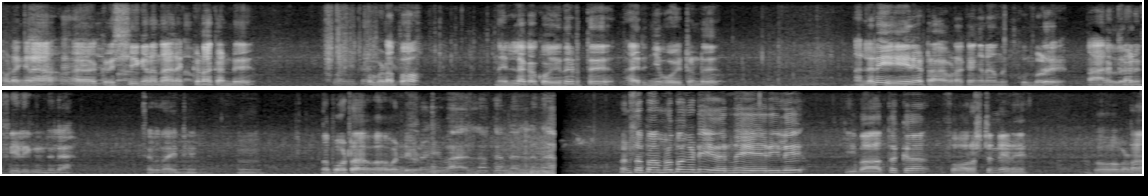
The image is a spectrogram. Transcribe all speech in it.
അവിടെ ഇങ്ങനെ കൃഷി ഇങ്ങനെ നനക്കണൊക്കെ ഉണ്ട് ഇവിടെ ഇപ്പോൾ നെല്ലൊക്കെ കൊയ്തെടുത്ത് അരിഞ്ഞു പോയിട്ടുണ്ട്. നല്ലൊരു ഏരിയ കേട്ടോ ഇവിടെയൊക്കെ ഇങ്ങനെ നിൽക്കുമ്പോൾ പാലക്കാട് ഫീലിംഗ് ഉണ്ട് അല്ലേ ചെറുതായിട്ട്. എന്നാ പോട്ടെ വണ്ടി ഫ്രണ്ട്സ് അപ്പോൾ നമ്മളിപ്പോൾ അങ്ങോട്ട് വരുന്ന ഏരിയയിൽ ഈ ഭാഗത്തൊക്കെ ഫോറസ്റ്റ് തന്നെയാണ്. അപ്പോൾ ഇവിടെ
